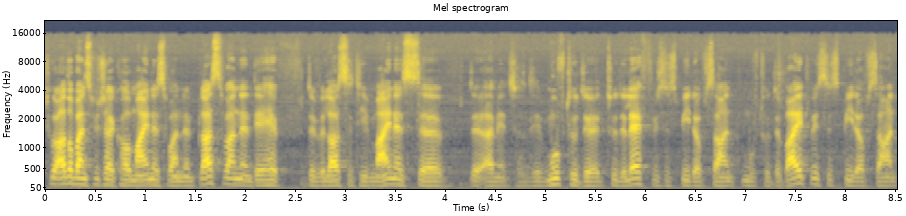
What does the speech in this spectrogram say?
two other ones which I call minus one and plus one, and they have the velocity minus, uh, the, I mean, so they move to the, to the left with the speed of sound, move to the right with the speed of sound.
